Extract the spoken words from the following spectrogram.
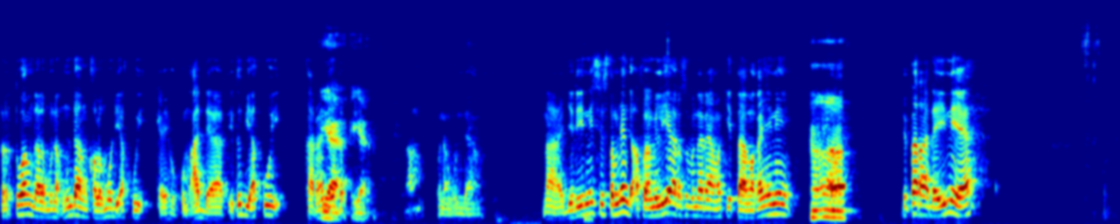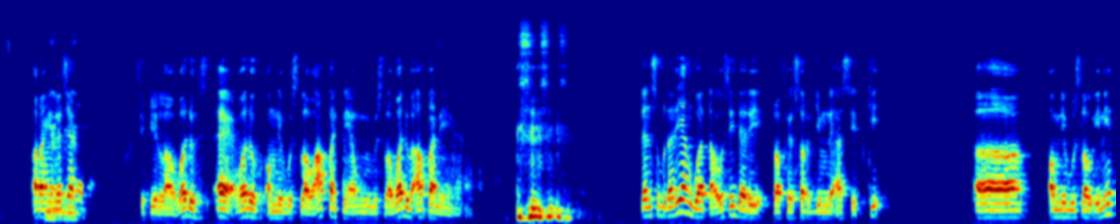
tertuang dalam undang-undang kalau mau diakui kayak hukum adat itu diakui karena yeah, dia yeah. undang-undang. Nah, jadi ini sistemnya nggak familiar sebenarnya sama kita, makanya ini uh -uh. Uh, kita rada ini ya orang benar, Indonesia benar. Civil law. Waduh eh waduh omnibus law apa nih? Omnibus law waduh apa nih? Dan sebenarnya yang gue tahu sih dari Profesor Jimli Asidki uh, omnibus law ini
